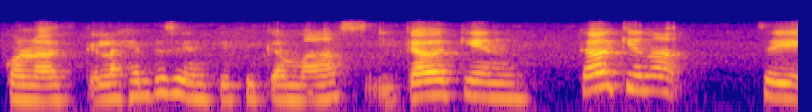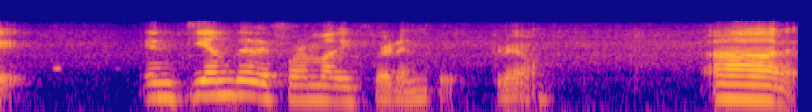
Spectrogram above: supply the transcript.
con las que la gente se identifica más y cada quien, cada quien se entiende de forma diferente, creo. Ah,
